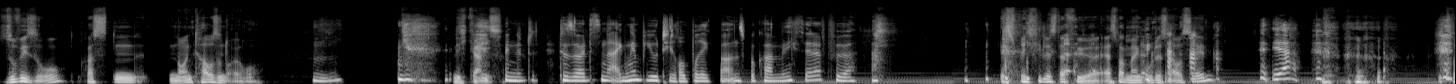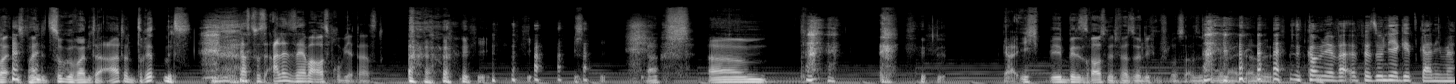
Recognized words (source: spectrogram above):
sowieso kosten 9000 Euro. Mhm. Nicht ganz. Finde, du, du solltest eine eigene Beauty-Rubrik bei uns bekommen. Bin ich sehr dafür. Es spricht vieles dafür. Erstmal mein gutes Aussehen. Ja. Zweitens meine zugewandte Art und drittens. Dass du es alle selber ausprobiert hast. ja. Ähm, ja, ich bin jetzt raus mit persönlichem Schluss. Also tut mir leid. Also. Komm, der persönlicher geht's gar nicht mehr.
